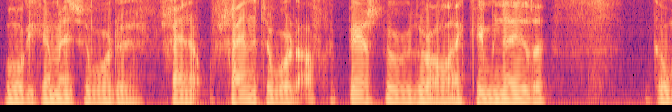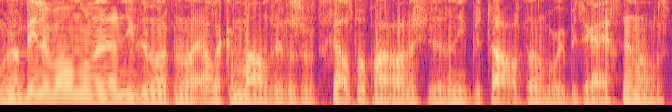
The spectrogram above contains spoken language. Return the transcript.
Horeca mensen worden, schijnen, schijnen te worden afgeperst door, door allerlei criminelen. Die komen dan binnenwandelen en die willen ook elke maand willen ze wat geld ophalen. Als je er niet betaalt, dan word je bedreigd en alles.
